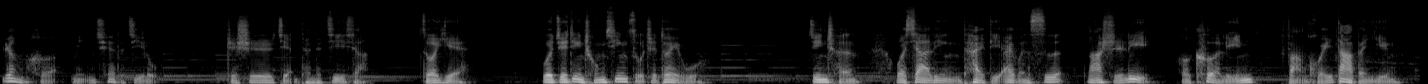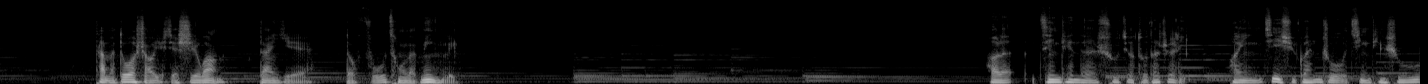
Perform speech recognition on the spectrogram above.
任何明确的记录，只是简单的记下：昨夜，我决定重新组织队伍。今晨，我下令泰迪·埃文斯、拉什利和克林返回大本营。他们多少有些失望，但也都服从了命令。好了，今天的书就读到这里。欢迎继续关注静听书，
